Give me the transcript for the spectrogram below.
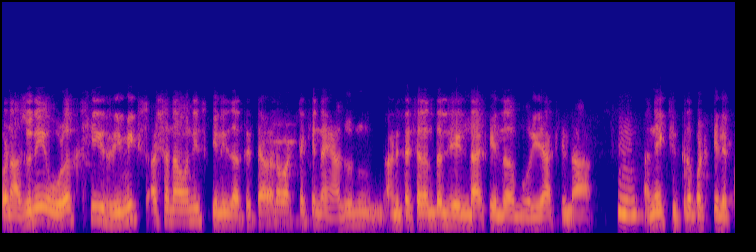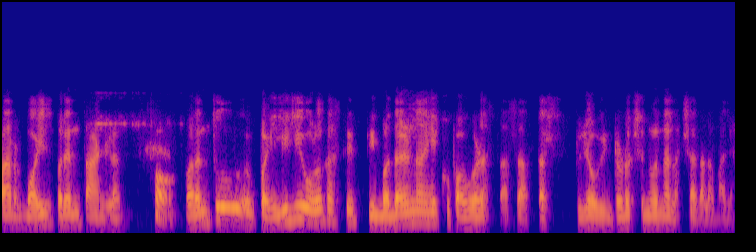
पण अजूनही ओळख ही रिमिक्स अशा नावानेच केली जाते त्यावेळेला वाटतं की नाही अजून आणि त्याच्यानंतर झेंडा केलं मोरिया केला. अनेक चित्रपट केले फार बॉईज पर्यंत आणलं. हो. परंतु पहिली जी ओळख असते ती बदलणं हे खूप अवघड असतं असं आता तुझ्या इंट्रोडक्शन वरनं लक्षात आलं माझ्या.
